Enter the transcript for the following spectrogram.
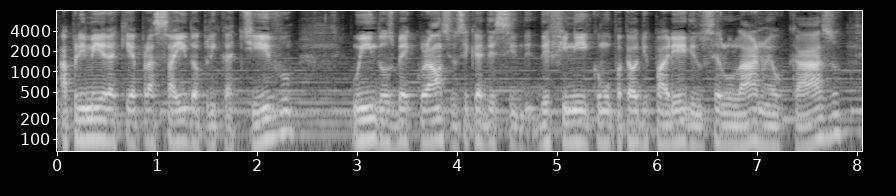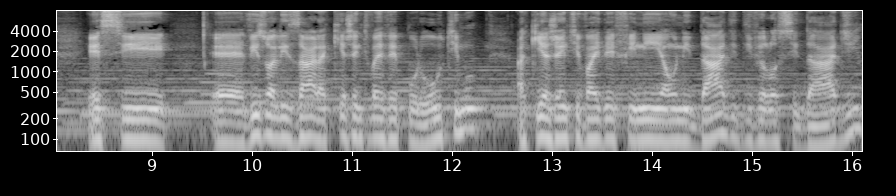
A primeira aqui é para sair do aplicativo. Windows Background, se você quer definir como papel de parede do celular, não é o caso. Esse é, visualizar aqui a gente vai ver por último. Aqui a gente vai definir a unidade de velocidade.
